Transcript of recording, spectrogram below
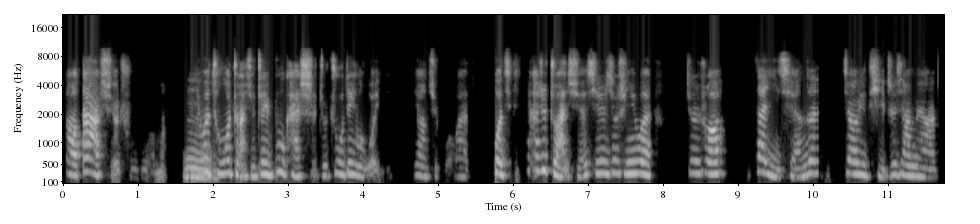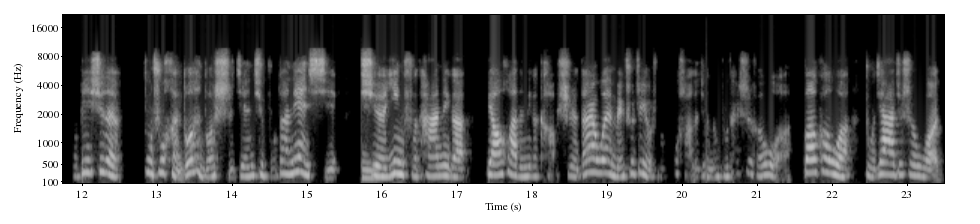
到大学出国嘛，因为从我转学这一步开始，就注定了我一定要去国外我一开始转学，其实就是因为，就是说，在以前的教育体制下面啊，我必须得付出很多很多时间去不断练习，去应付他那个标化的那个考试。当然，我也没说这有什么不好的，就可能不太适合我。包括我暑假，就是我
